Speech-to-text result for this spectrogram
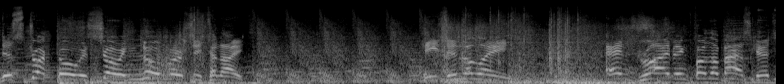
Destructo is showing no mercy tonight. He's in the lane and driving for the basket.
